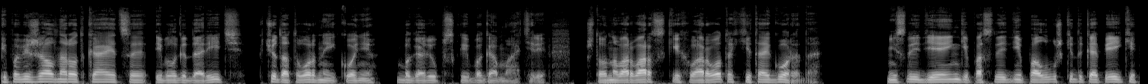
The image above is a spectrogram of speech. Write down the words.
И побежал народ каяться и благодарить к чудотворной иконе Боголюбской Богоматери, что на Варварских воротах Китай-города. Несли деньги, последние полушки до копейки,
